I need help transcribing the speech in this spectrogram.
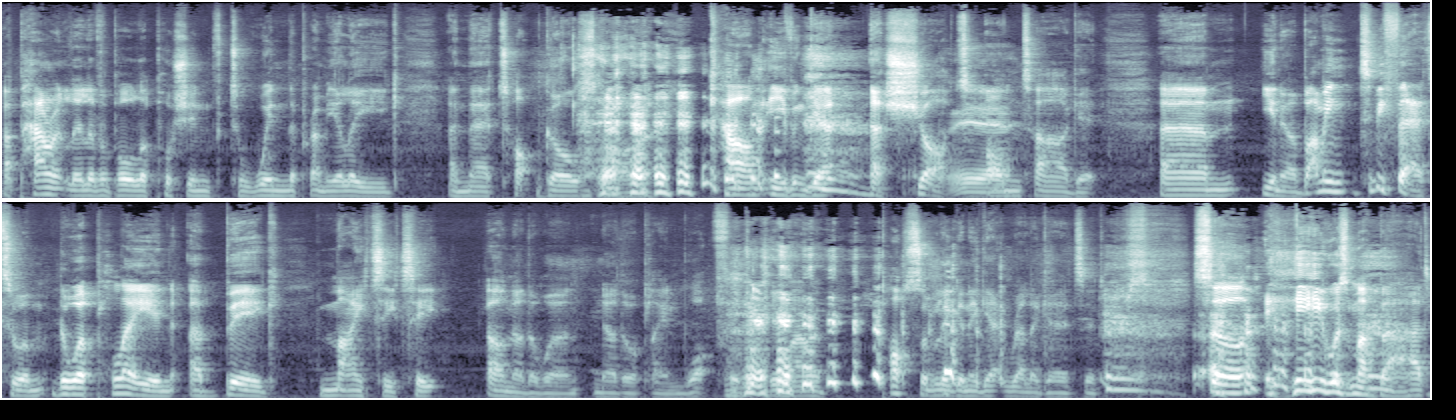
Apparently, Liverpool are pushing to win the Premier League, and their top goal scorer can't even get a shot Yeah. on target. Um, you know, but I mean, to be fair to them, they were playing a big, mighty team. Oh no, they weren't. No, they were playing Watford, who are possibly going to get relegated. So he was my bad.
